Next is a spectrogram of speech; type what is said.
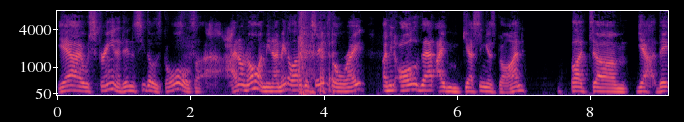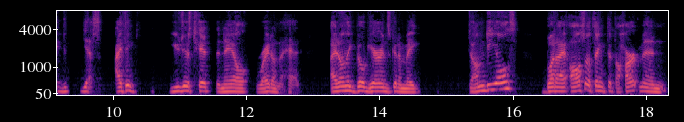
yeah, I was screened. I didn't see those goals. I, I don't know. I mean, I made a lot of good saves though, right? I mean, all of that I'm guessing is gone. But um, yeah, they yes, I think you just hit the nail right on the head. I don't think Bill Guerin's going to make dumb deals, but I also think that the Hartman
